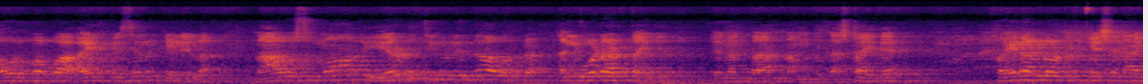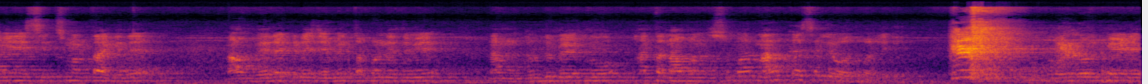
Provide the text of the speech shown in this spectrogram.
ಅವ್ರ ಪಾಪ ಐದು ಪೈಸೆನೂ ಕೇಳಿಲ್ಲ. ನಾವು ಸುಮಾರು ಎರಡು ತಿಂಗಳಿಂದ ಅವ್ರ ಅಲ್ಲಿ ಓಡಾಡ್ತಾ ಇದ್ದಿದ್ದು ಏನಂತ? ನಮ್ದು ಕಷ್ಟ ಇದೆ. ಫೈನಲ್ ನೋಟಿಫಿಕೇಶನ್ ಆಗಿ ಸಿಕ್ಸ್ ಮಂತ್ ಆಗಿದೆ. ನಾವು ಬೇರೆ ಕಡೆ ಜಮೀನು ತಗೊಂಡಿದ್ವಿ ನಮ್ಗೆ ದುಡ್ಡು ಬೇಕು ಅಂತ ನಾವೊಂದು ಸುಮಾರು ನಾಲ್ಕೈದು ಸಲ ಹೋದ್ವು ಅಲ್ಲಿಗೆ. ಬೆಂಗಳೂರು ಕೆ ಡಿ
